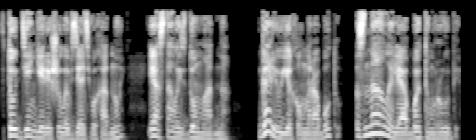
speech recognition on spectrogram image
В тот день я решила взять выходной и осталась дома одна. Гарри уехал на работу. Знала ли об этом Руби?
